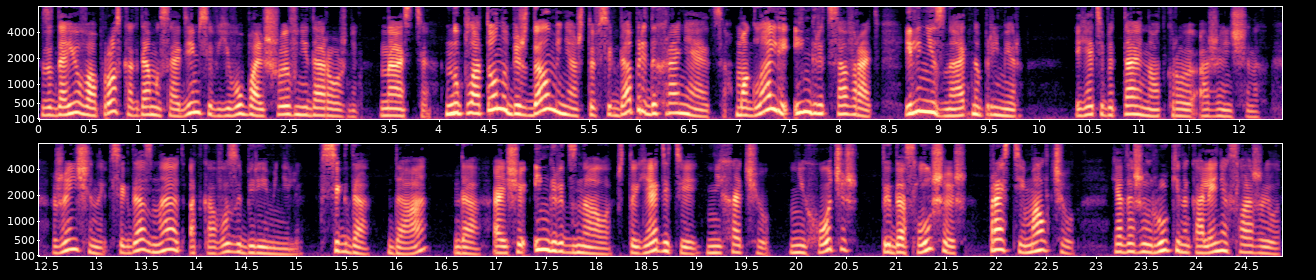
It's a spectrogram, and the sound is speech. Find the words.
задаю вопрос, когда мы садимся в его большой внедорожник. Настя, ну Платон убеждал меня, что всегда предохраняется. Могла ли Ингрид соврать? Или не знать, например? Я тебе тайну открою о женщинах. Женщины всегда знают, от кого забеременели. Всегда. Да? Да, а еще Ингрид знала, что я детей не хочу. Не хочешь? Ты дослушаешь? Прости, молчу. Я даже руки на коленях сложила.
